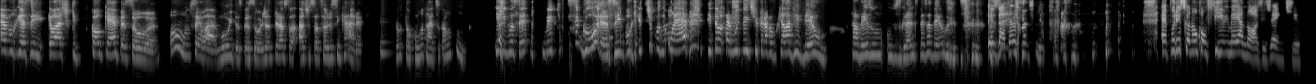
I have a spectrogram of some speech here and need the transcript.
É porque assim, eu acho que qualquer pessoa, ou sei lá, muitas pessoas já tiveram a situação de assim, cara, eu tô com vontade de soltar um pum. E aí você meio que segura, assim, porque, tipo, não é. Então é muito identificável, porque ela viveu talvez um, um dos grandes pesadelos. Exatamente. é por isso que eu não confio em 69, gente.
